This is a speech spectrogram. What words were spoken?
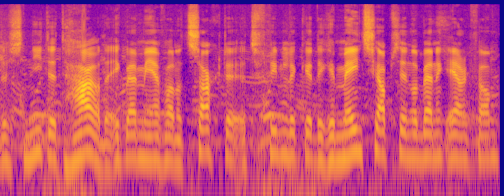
Dus niet het harde. Ik ben meer van het zachte, het vriendelijke, de gemeenschapszin, daar ben ik erg van.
